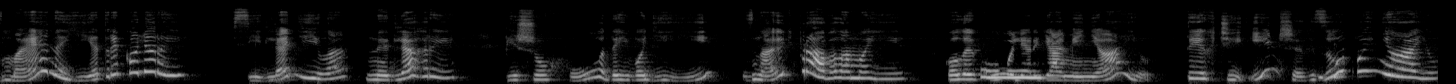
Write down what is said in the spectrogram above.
в мене є три кольори. Всі для діла, не для гри. Пішоходи й водії знають правила мої. Коли колір я міняю, тих чи інших зупиняю.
